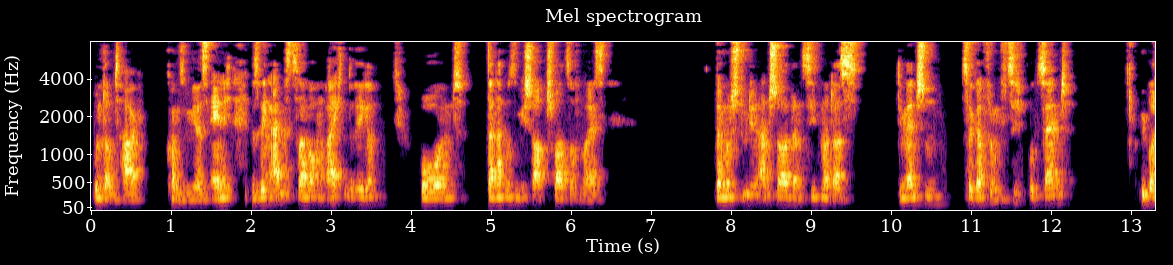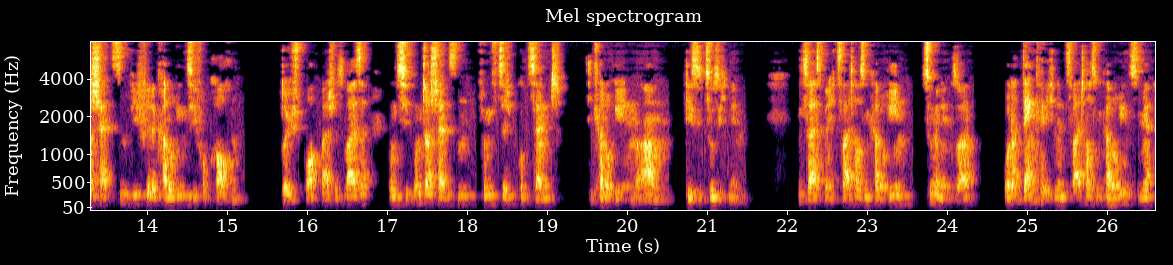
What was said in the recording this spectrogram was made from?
unterm Tag konsumiere, ist ähnlich. Deswegen ein bis zwei Wochen reicht in der Regel. Und dann hat man es nämlich schwa- schwarz auf weiß. Wenn man Studien anschaut, dann sieht man, dass die Menschen circa 50 Prozent überschätzen, wie viele Kalorien sie verbrauchen, durch Sport beispielsweise, und sie unterschätzen 50 Prozent die Kalorien, ähm, die sie zu sich nehmen. Das heißt, wenn ich 2000 Kalorien zu mir nehmen soll, oder denke, ich nehme 2000 Kalorien zu mir,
